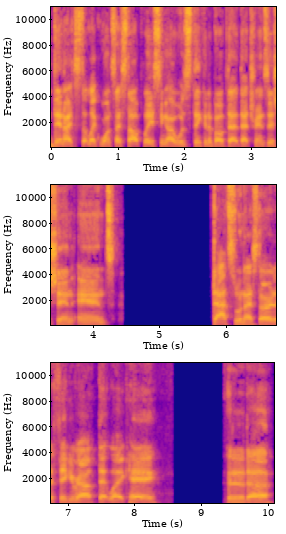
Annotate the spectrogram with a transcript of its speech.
then I st- like once I stopped placing, I was thinking about that that transition, and that's when I started to figure out that like, hey, da da da,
